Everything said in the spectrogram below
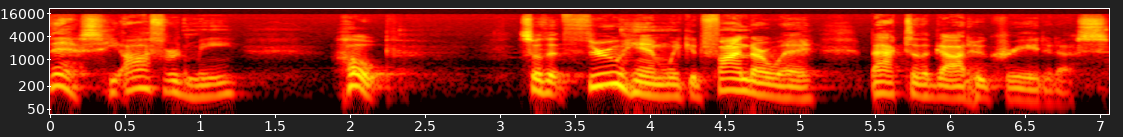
this. He offered me hope so that through him we could find our way back to the God who created us.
